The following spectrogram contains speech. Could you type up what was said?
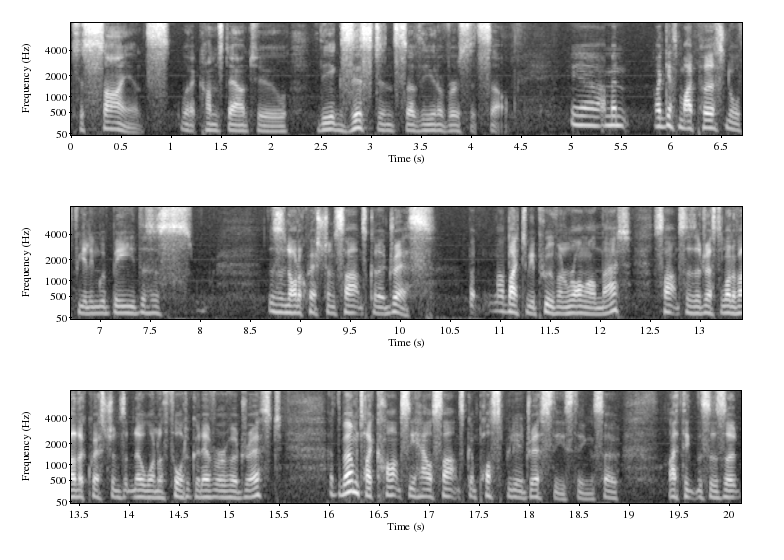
to science when it comes down to the existence of the universe itself. Yeah, I mean, I guess my personal feeling would be this is this is not a question science could address. But I'd like to be proven wrong on that. Science has addressed a lot of other questions that no one had thought it could ever have addressed. At the moment, I can't see how science can possibly address these things. So I think this is a,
